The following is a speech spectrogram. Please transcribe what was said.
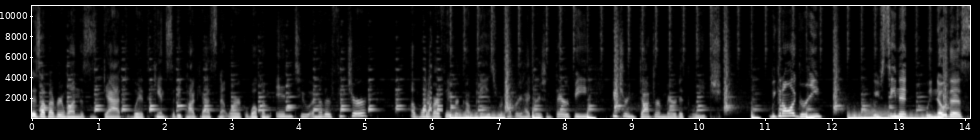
is up, everyone? This is Gat with Kansas City Podcast Network. Welcome into another feature of one of our favorite companies, Recovery Hydration Therapy, featuring Dr. Meredith Leach. We can all agree, we've seen it, we know this.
